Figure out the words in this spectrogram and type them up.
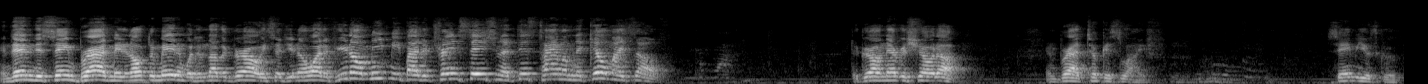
And then the same Brad made an ultimatum with another girl. He said, You know what? If you don't meet me by the train station at this time, I'm going to kill myself. The girl never showed up, and Brad took his life. Same youth group.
